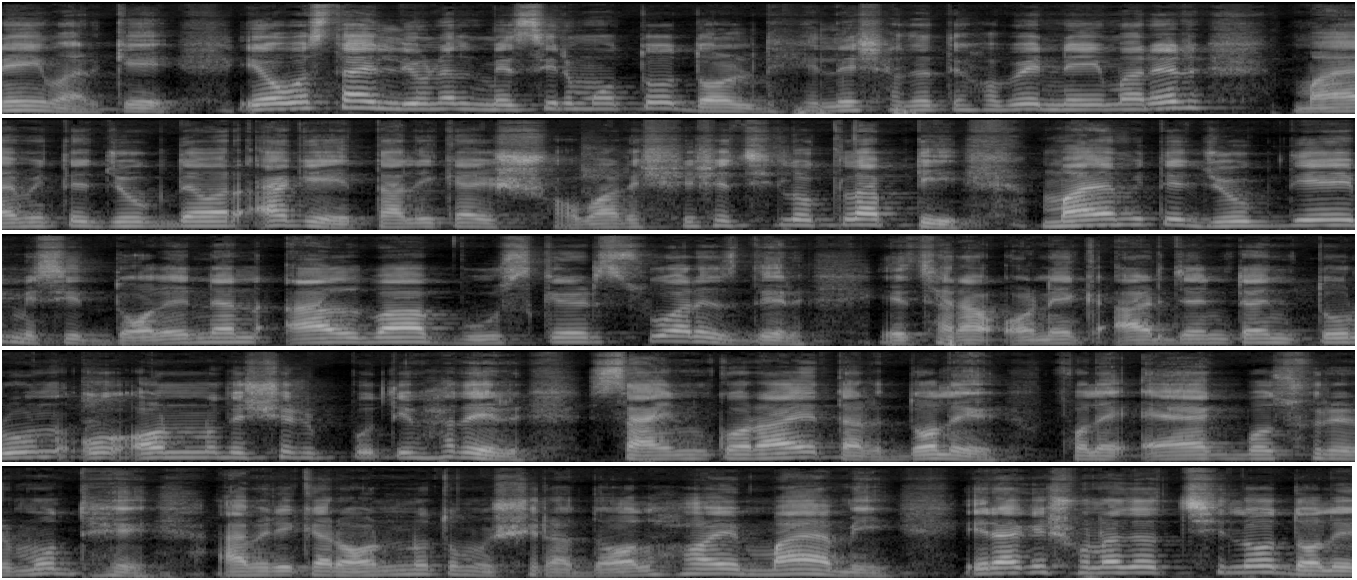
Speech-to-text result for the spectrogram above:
নেইমারকে। এ অবস্থায় লিওনেল মেসির মতো দল ঢেলে সাজাতে হবে নেইমারের। মায়ামিতে যোগ দেওয়ার আগে তালিকায় সবার শেষে ছিল ক্লাবটি। মায়ামিতে যোগ দিয়ে মেসি দলে নেন আলবা বুস্কেট সুয়ারেজদের। এছাড়া অনেক আর্জেন্টাইন তরুণ ও অন্য দেশের প্রতিভাদের সাইন করায় তার দলে, ফলে এক বছরের মধ্যে আমেরিকার অন্যতম সেরা দল হয় মায়ামি। এর আগে শোনা যাচ্ছিল দলে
